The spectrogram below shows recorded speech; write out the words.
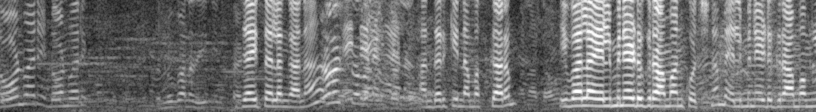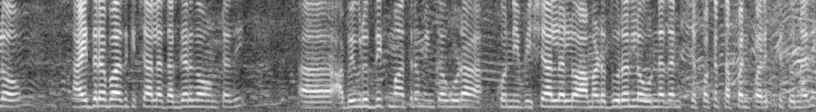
డోంట్ వరీ డోంట్ వరీ జై తెలంగాణ. అందరికీ నమస్కారం. ఇవాళ ఎలిమినేడు గ్రామానికి వచ్చినాం. ఎలిమినేడు గ్రామంలో హైదరాబాద్కి చాలా దగ్గరగా ఉంటుంది. అభివృద్ధికి మాత్రం ఇంకా కూడా కొన్ని విషయాలలో ఆమెడ దూరంలో ఉన్నదని చెప్పక తప్పని పరిస్థితి ఉన్నది.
